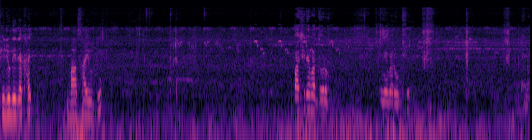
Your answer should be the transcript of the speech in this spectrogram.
ভিডিওটি দেখাই বাসায় উঠি। পাখিটা আবার ধরো। এবার উঠি। দাঁড়া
